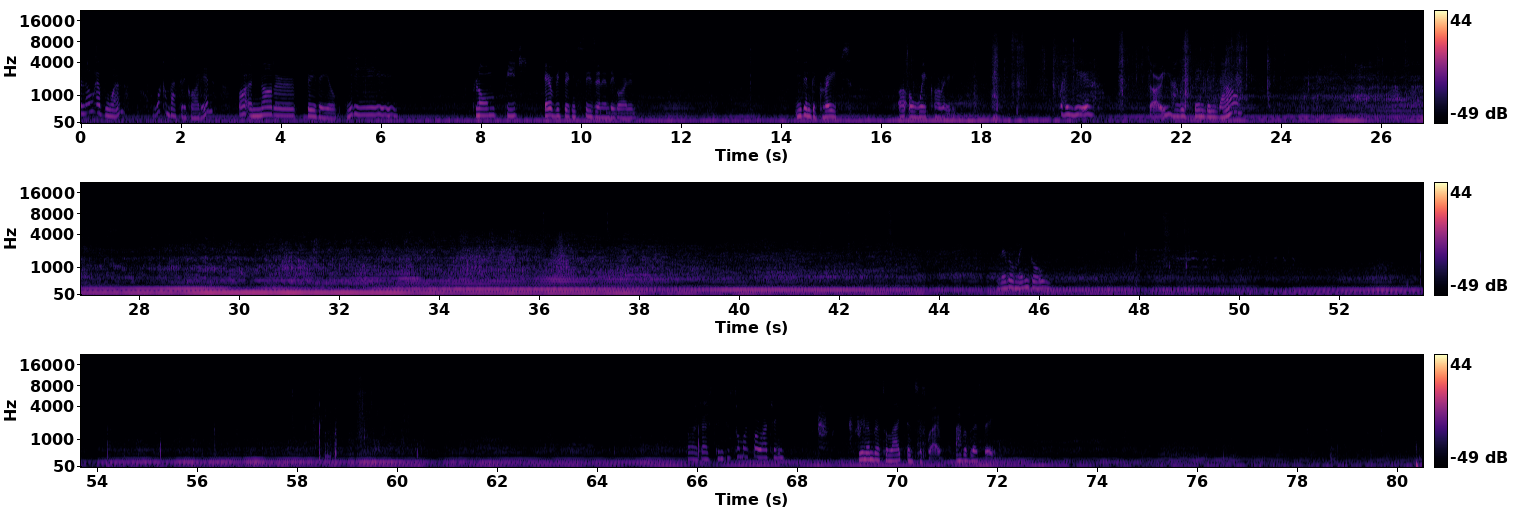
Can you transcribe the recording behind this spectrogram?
hello everyone. Welcome back to the garden for another video. It is plum peach everything season in the garden. Even the grapes are awake already. Right here. Sorry i was bending down little mangoes. Alright guys, thank you so much for watching. Remember to like and subscribe. Have a blessed day.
